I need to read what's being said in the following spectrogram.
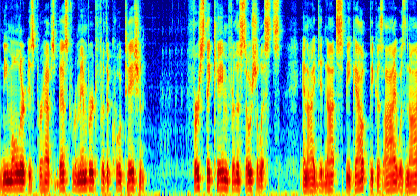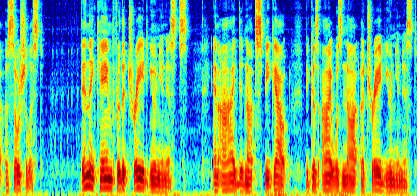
Niemöller is perhaps best remembered for the quotation First they came for the socialists, and I did not speak out because I was not a socialist. Then they came for the trade unionists, and I did not speak out because I was not a trade unionist.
